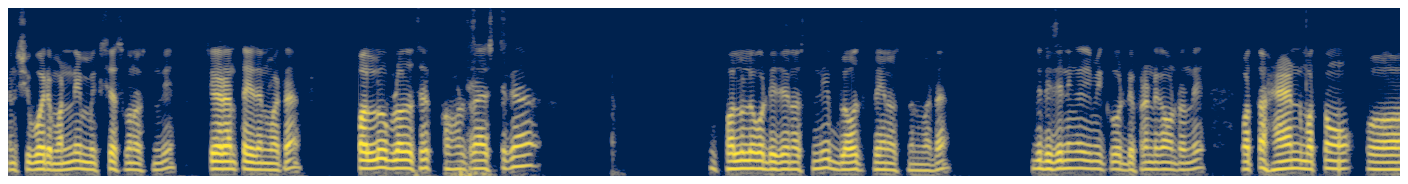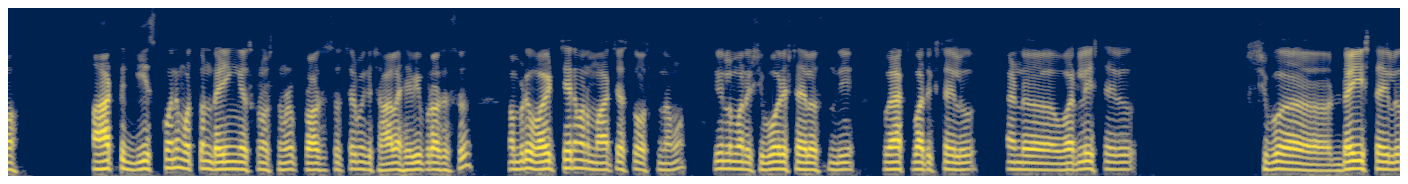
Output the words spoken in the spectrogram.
అండ్ షిబోరి అన్నీ మిక్స్ చేసుకొని వస్తుంది. చీర అంతా ఇదనమాట పళ్ళు బ్లౌజ్ వచ్చేసరికి కాంట్రాస్ట్గా పళ్ళులో ఒక డిజైన్ వస్తుంది బ్లౌజ్ ప్లెయిన్ వస్తుంది అనమాట ఇది డిజైనింగ్ మీకు డిఫరెంట్గా ఉంటుంది. మొత్తం హ్యాండ్ మొత్తం ఆర్ట్ గీసుకొని మొత్తం డైయింగ్ వేసుకొని వస్తున్నాం ప్రాసెస్ వచ్చి మీకు చాలా heavy process. Complete white chair మనం మార్చేస్తూ వస్తున్నాము. దీనిలో మరి షిబోరి స్టైల్ వస్తుంది wax batik style and Warli style షిబో డై స్టైలు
